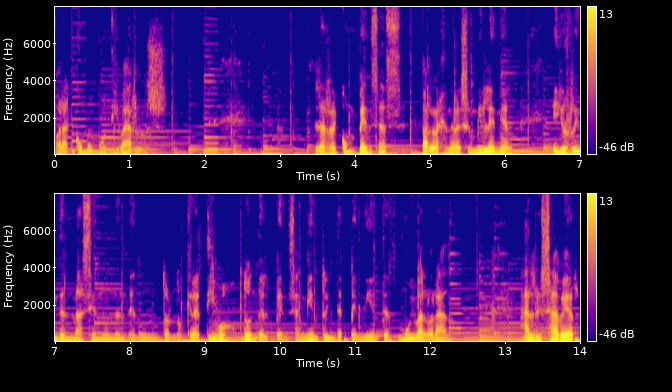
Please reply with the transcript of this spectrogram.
Ahora, ¿cómo motivarlos? Las recompensas para la generación millennial, ellos rinden más en un, en un entorno creativo donde el pensamiento independiente es muy valorado. Hazles saber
